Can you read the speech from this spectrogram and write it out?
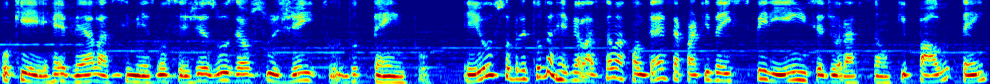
o que revela a si mesmo, ou seja, Jesus é o sujeito do tempo. E, sobretudo, a revelação acontece a partir da experiência de oração que Paulo tem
